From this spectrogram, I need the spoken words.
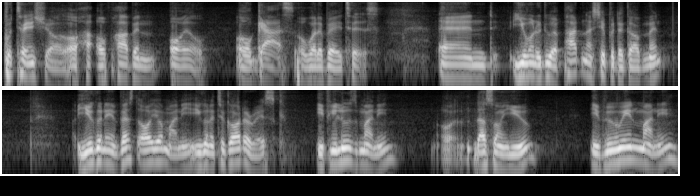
potential of, of having oil or gas or whatever it is. And you want to do a partnership with the government You're going to invest all your money. You're going to take all the risk. If you lose money, that's on you. If you win money,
